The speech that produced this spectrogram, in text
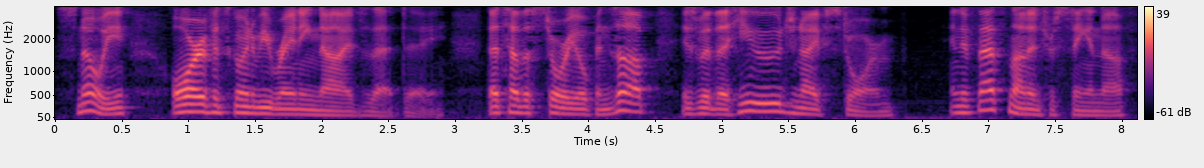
snowy, or if it's going to be raining knives that day. That's how the story opens up, is with a huge knife storm. And if that's not interesting enough,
